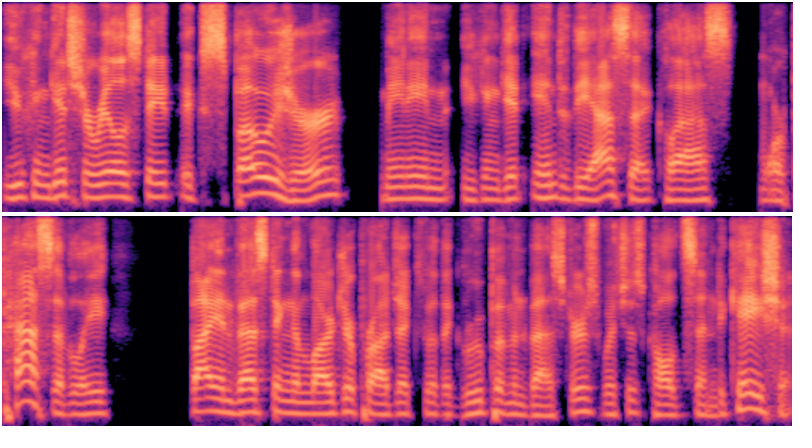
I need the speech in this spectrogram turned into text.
you can get your real estate exposure, meaning you can get into the asset class more passively by investing in larger projects with a group of investors, which is called syndication.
